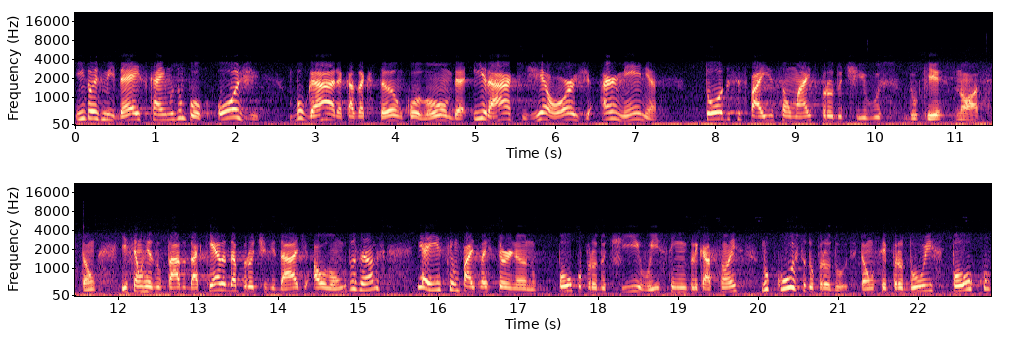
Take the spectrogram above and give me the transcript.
Em 2010 caímos um pouco. Hoje, Bulgária, Cazaquistão, Colômbia, Iraque, Geórgia, Armênia, todos esses países são mais produtivos do que nós. Então, isso é um resultado da queda da produtividade ao longo dos anos. E aí, se um país vai se tornando pouco produtivo, isso tem implicações no custo do produto. Então, você produz pouco,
